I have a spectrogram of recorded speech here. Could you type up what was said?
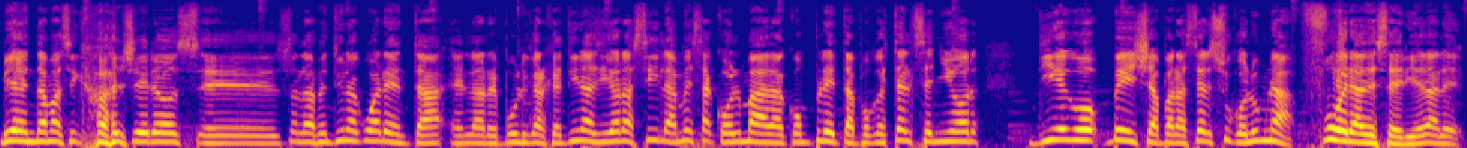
Bien, damas y caballeros, eh, son las 21.40 en la República Argentina y ahora sí la mesa colmada, completa, porque está el señor Diego Bella para hacer su columna fuera de serie. Dale.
